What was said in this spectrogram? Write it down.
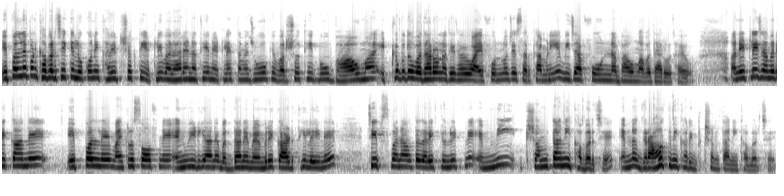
એપલને પણ ખબર છે કે લોકોની ખરીદ શક્તિ એટલી વધારે નથી અને એટલે તમે જુઓ કે વર્ષોથી બહુ ભાવમાં એટલો બધો વધારો નથી થયો આઈફોનનો જે સરખામણીએ બીજા ફોનના ભાવમાં વધારો થયો. અને એટલે જ અમેરિકાને, એપલને, માઇક્રોસોફ્ટને, એનવીડિયાને, બધાને મેમરી કાર્ડથી લઈને ચિપ્સ બનાવતા દરેક યુનિટને એમની ક્ષમતાની ખબર છે. એમના ગ્રાહકની ખરીદ ક્ષમતાની ખબર છે.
